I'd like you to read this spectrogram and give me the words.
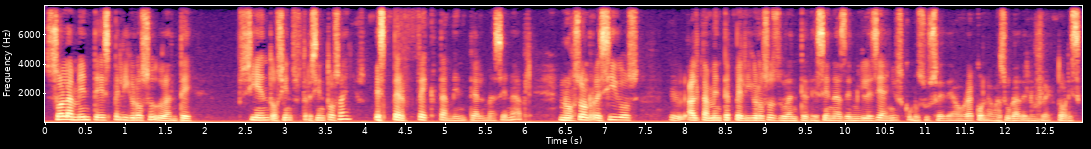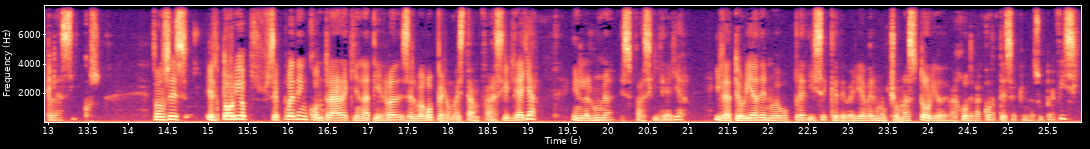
solamente es peligroso durante 100, 200, 300 años. Es perfectamente almacenable. No son residuos eh, altamente peligrosos durante decenas de miles de años, como sucede ahora con la basura de los reactores clásicos. Entonces, el torio pues, se puede encontrar aquí en la Tierra, desde luego, pero no es tan fácil de hallar. En la Luna es fácil de hallar. Y la teoría de nuevo predice que debería haber mucho más torio debajo de la corteza que en la superficie.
